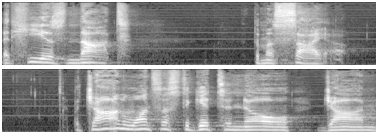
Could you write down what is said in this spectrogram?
that he is not the Messiah. But John wants us to get to know John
